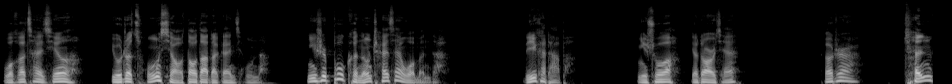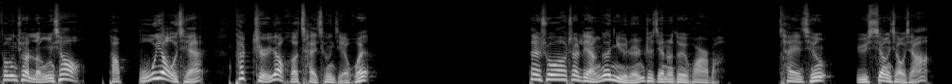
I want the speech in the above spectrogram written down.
我和蔡青。”有着从小到大的感情的，你是不可能拆散我们的。离开他吧，你说要多少钱？可是陈峰却冷笑，他不要钱，他只要和蔡青结婚。再说这两个女人之间的对话吧，蔡青与向小霞，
